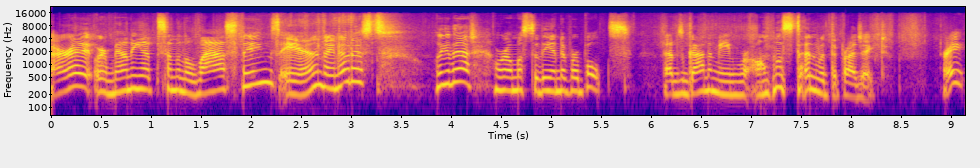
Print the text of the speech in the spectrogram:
All right, we're mounting up some of the last things and I noticed Look at that, we're almost to the end of our bolts. That's gotta mean we're almost done with the project, right?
